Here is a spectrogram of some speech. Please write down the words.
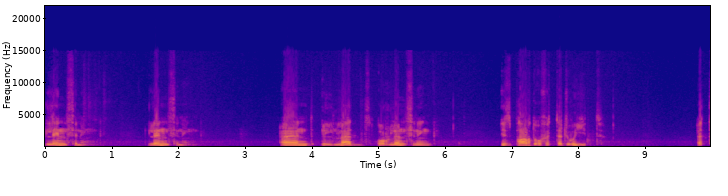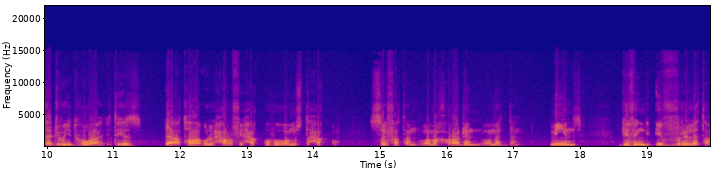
Lengthening. Lengthening. And al-mad or lengthening is part of التجويد. التجويد هو it is إعطاء الحرف حقه ومستحقه صفة ومخرجا ومدا means giving every letter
